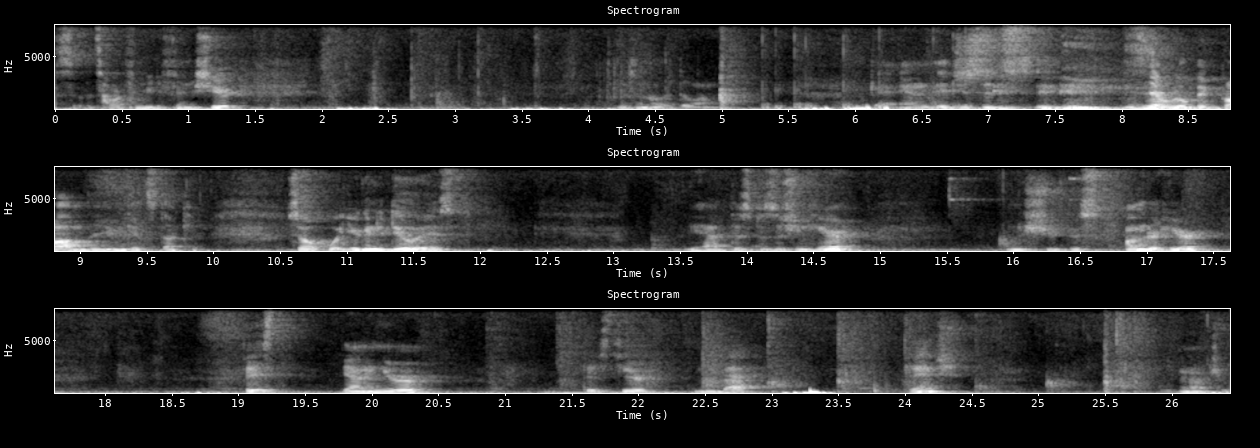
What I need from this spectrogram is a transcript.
so it's hard for me to finish here. There's another dilemma. Okay, and it just it's it, this is a real big problem that you can get stuck here. So what you're gonna do is you have this position here. I'm gonna shoot this under here. Fist down in your fist here, and back. Pinch and archery.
